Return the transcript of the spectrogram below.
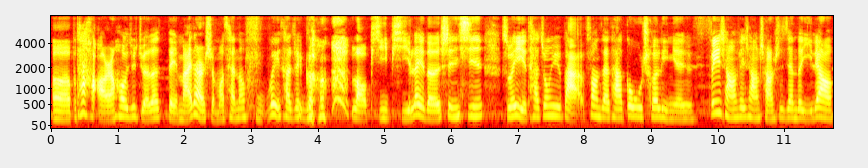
呃，不太好，然后就觉得得买点什么才能抚慰他这个 老疲疲累的身心，所以他终于把放在他购物车里面非常非常长时间的一辆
